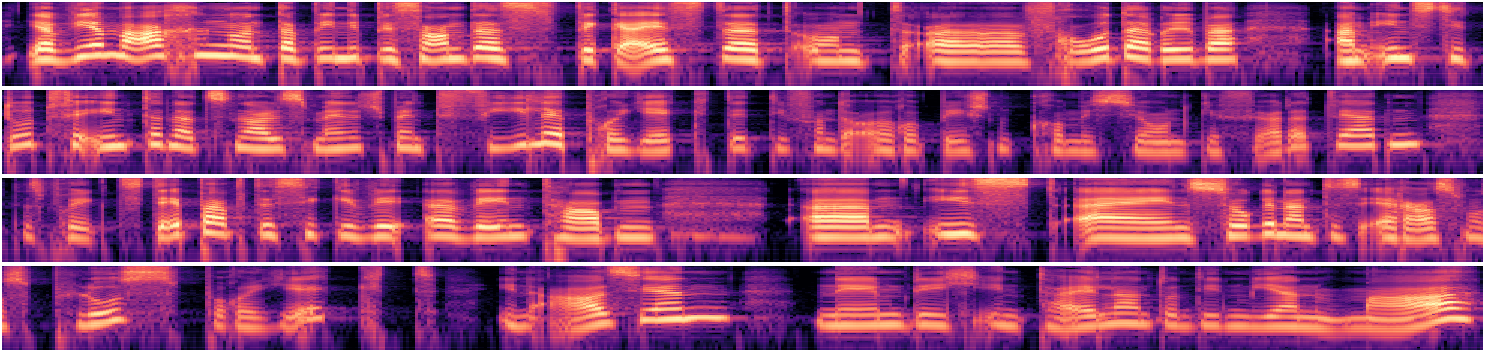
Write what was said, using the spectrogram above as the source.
Ja, wir machen, und da bin ich besonders begeistert und äh, froh darüber, am Institut für internationales Management viele Projekte, die von der Europäischen Kommission gefördert werden. Das Projekt Step Up, das Sie erwähnt haben, ähm, ist ein sogenanntes Erasmus Plus Projekt in Asien, nämlich in Thailand und in Myanmar,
